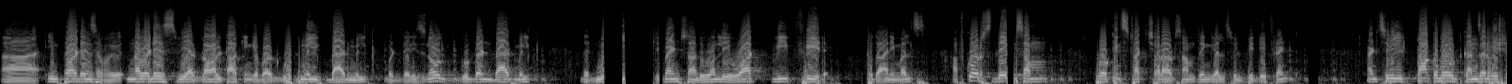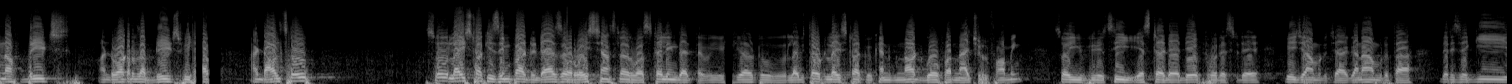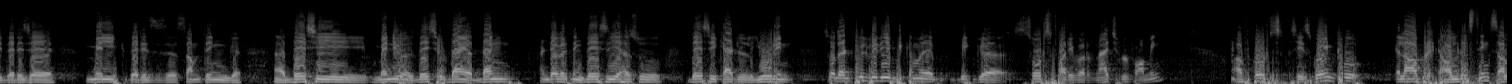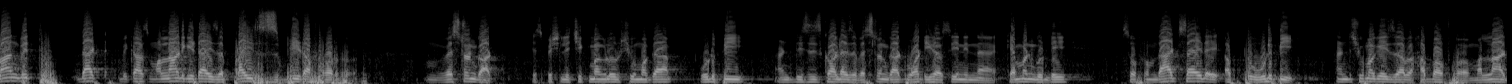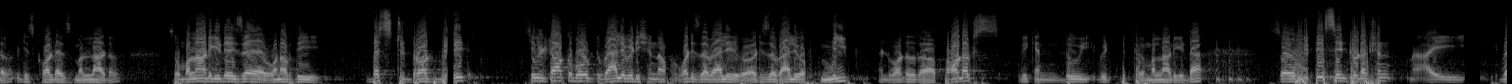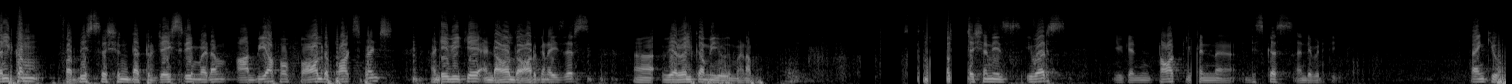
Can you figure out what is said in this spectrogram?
uh, importance of uh, nowadays we are all talking about good milk, bad milk, but there is no good and bad milk. Depends on the only what we feed to the animals. Of course, there is some protein structure or something else will be different. And so we'll talk about conservation of breeds and what are the breeds we have. And also, so livestock is important. As our vice chancellor was telling that we have to, without livestock, you cannot go for natural farming. So if you see yesterday, day before yesterday, Bijamruta, Ganamruta, there is a ghee, there is a milk, there is something, uh, desi menu, desi dung and everything, desi hasu, desi cattle, urine. So that will be the, become a big uh, source for your natural farming. Of course, she is going to elaborate all these things along with that because Malnad Gidda is a prize breed of our mm, Western Ghats, especially Chikmagalur, Shimoga, Udupi, and this is called as a Western Ghats, what you have seen in uh, Kemmangundi. So from that side uh, up to Udupi, and Shimoga is a hub of uh, Malnad, it is called as Malnad. So Malnad Gidda is uh, one of the best drought breed. She will talk about value addition of what is the value, what is the value of milk and what are the products we can do with, with uh, Malnad. So with this introduction, I welcome for this session Dr. Jayshree Madam on behalf of all the participants and AVK and all the organizers. Uh, we are welcoming you, Madam. Session is yours. You can talk, you can uh, discuss and everything. Thank you.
